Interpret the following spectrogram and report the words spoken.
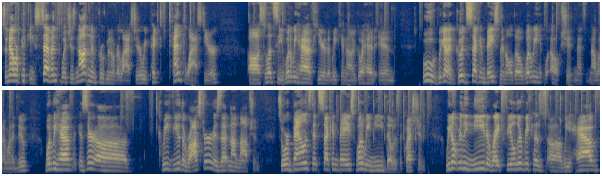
So now we're picking 7th, which is not an improvement over last year. We picked 10th last year. Uh, so let's see. What do we have here that we can uh, go ahead and Ooh, we got a good second baseman. Although, what do we? Oh shit, that's not what I want to do. What do we have? Is there a? Can we view the roster? Is that not an option? So we're balanced at second base. What do we need though? Is the question. We don't really need a right fielder because uh, we have.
